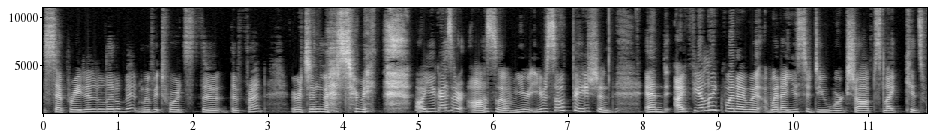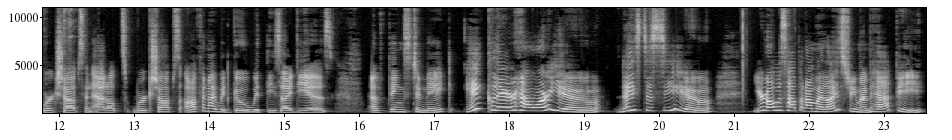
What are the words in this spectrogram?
separate it a little bit, move it towards the, the front. Urchin Master Oh, you guys are awesome. You're you're so patient. And I feel like when I would when I used to do workshops like kids workshops and adults workshops, often I would go with these ideas of things to make. Hey Claire, how are you? Nice to see you. You're always hopping on my live stream. I'm happy.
